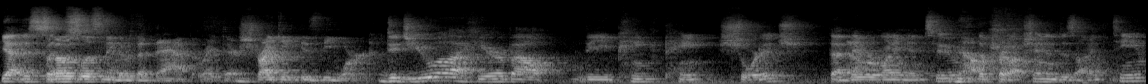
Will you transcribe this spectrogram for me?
Yeah, this. For those listening, there was a dab right there. Striking is the word. Did you uh, hear about the pink paint shortage that they were running into? No. The production and design team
